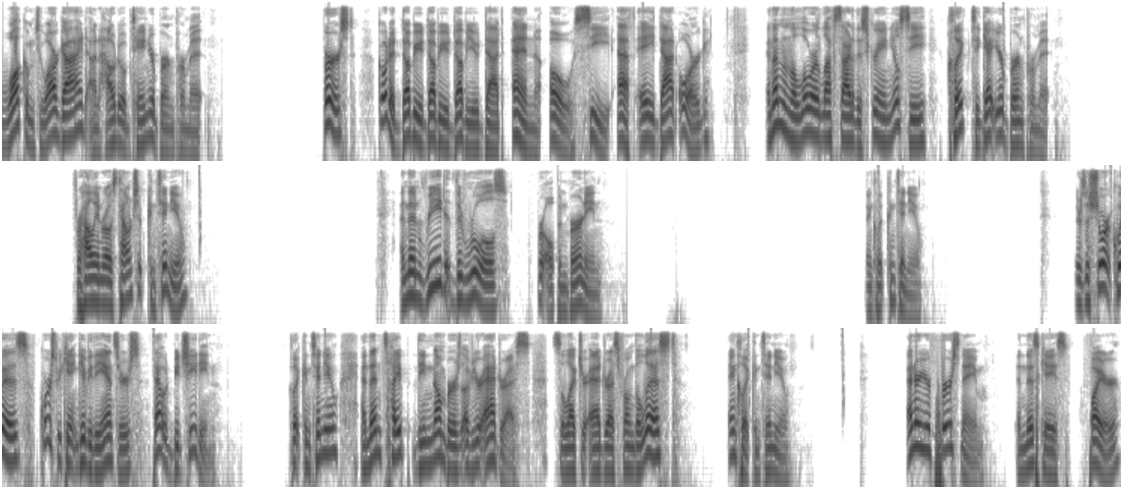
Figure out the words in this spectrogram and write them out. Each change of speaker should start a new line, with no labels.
Welcome to our guide on how to obtain your burn permit. First, go to www.nocfa.org and then on the lower left side of the screen you'll see click to get your burn permit. For Holly and Rose Township, continue. And then read the rules for open burning. Then click continue. There's a short quiz. Of course, we can't give you the answers. That would be cheating. Click Continue, and then type the numbers of your address. Select your address from the list, and click Continue. Enter your first name, in this case, Fire,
